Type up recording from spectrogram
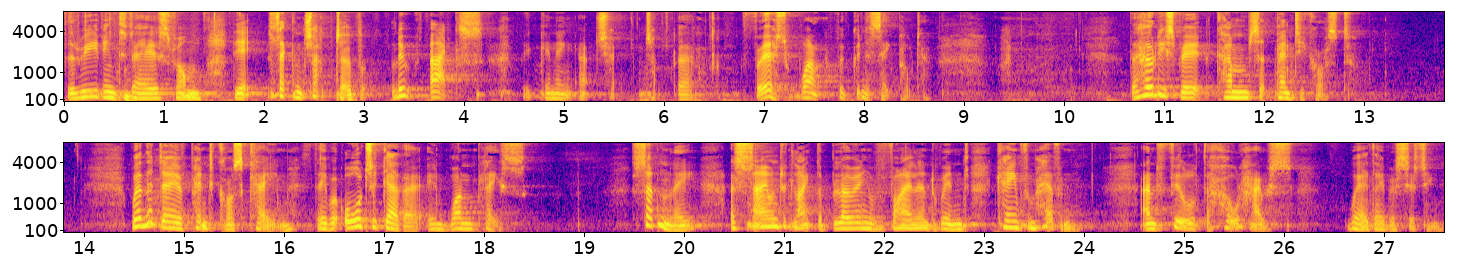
The reading today is from the second chapter of Luke Acts, beginning at chapter, verse 1. For goodness sake, Potter. The Holy Spirit comes at Pentecost. When the day of Pentecost came, they were all together in one place. Suddenly, a sound like the blowing of a violent wind came from heaven and filled the whole house where they were sitting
